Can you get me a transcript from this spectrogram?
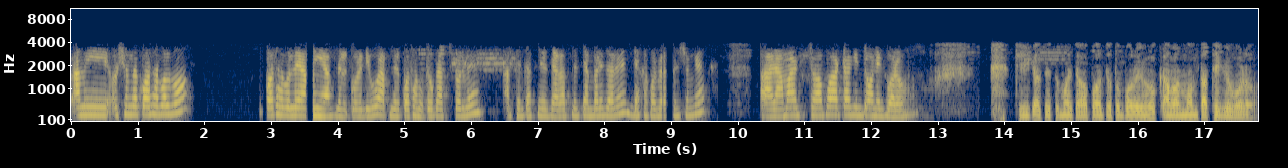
আমি ওর সঙ্গে কথা বলব। কথা বলে আমি আপনার করে দিব আপনার কথা মতো কাজ করবে। আপনার কাছে যাবে আপনার চেম্বারে যাবে দেখা করবে আপনার সঙ্গে। আর আমার চাওয়া পাওয়াটা কিন্তু অনেক বড়। ঠিক আছে তোমার যাওয়া পাওয়া যত বড়ই হোক আমার মন তার থেকে বড়।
